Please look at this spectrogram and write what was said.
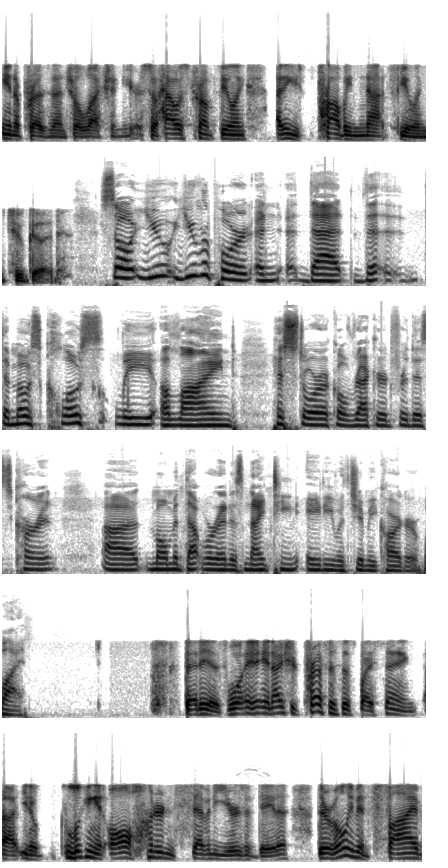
in a presidential election year. So how is Trump feeling? I think he's probably not feeling too good. So you you report and that the the most closely aligned historical record for this current uh, moment that we're in is 1980 with Jimmy Carter. Why? That is well, and, and I should preface this by saying, uh, you know, looking at all 170 years of data, there have only been five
